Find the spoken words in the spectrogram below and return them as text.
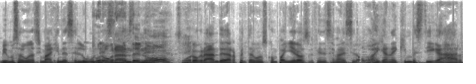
Vimos algunas imágenes el lunes. Puro grande, ¿no? Puro grande. De repente algunos compañeros el fin de semana decían, oigan, hay que investigar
